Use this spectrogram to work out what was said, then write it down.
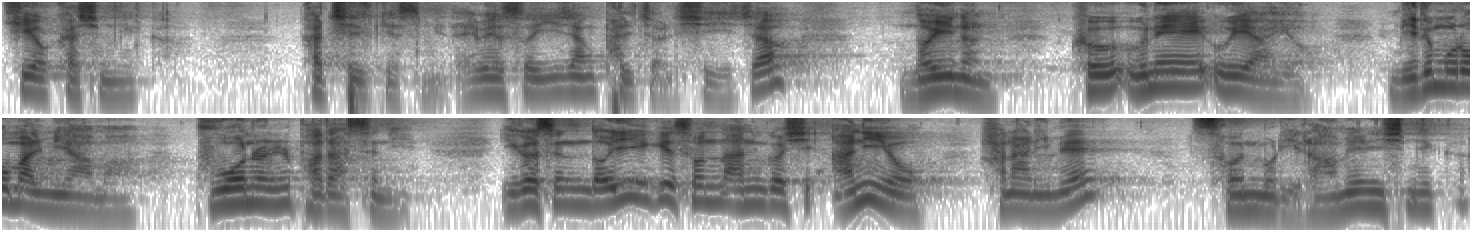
기억하십니까? 같이 읽겠습니다. 에베소 2장 8절 시작. 너희는 그 은혜에 의하여 믿음으로 말미암아 구원을 받았으니 이것은 너희에게서 난 것이 아니요 하나님의 선물이라 아멘이십니까?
